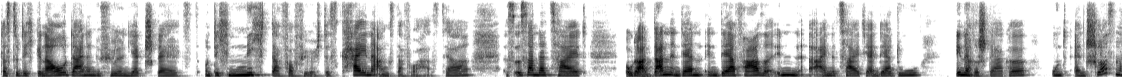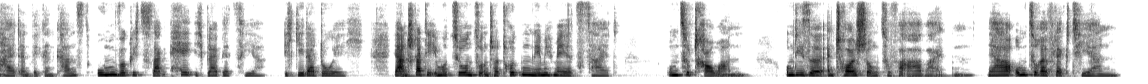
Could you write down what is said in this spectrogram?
dass du dich genau deinen Gefühlen jetzt stellst und dich nicht davor fürchtest, keine Angst davor hast, ja. Es ist an der Zeit oder dann in der, in der Phase, in eine Zeit, ja, in der du innere Stärke und Entschlossenheit entwickeln kannst, um wirklich zu sagen, hey, ich bleibe jetzt hier, ich gehe da durch. Ja, anstatt die Emotionen zu unterdrücken, nehme ich mir jetzt Zeit, um zu trauern, um diese Enttäuschung zu verarbeiten, ja, um zu reflektieren.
